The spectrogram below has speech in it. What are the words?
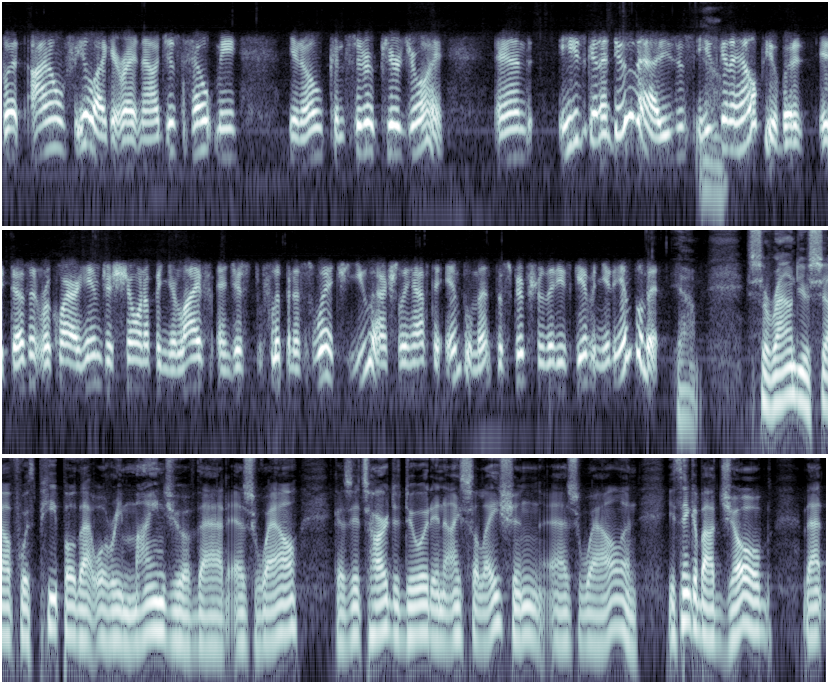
but I don't feel like it right now. Just help me, you know, consider it pure joy. And he's going to do that. He's just he's going to help you, but it it doesn't require him just showing up in your life and just flipping a switch. You actually have to implement the scripture that he's given you to implement. Yeah. Surround yourself with people that will remind you of that as well because it's hard to do it in isolation as well. And you think about Job, that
